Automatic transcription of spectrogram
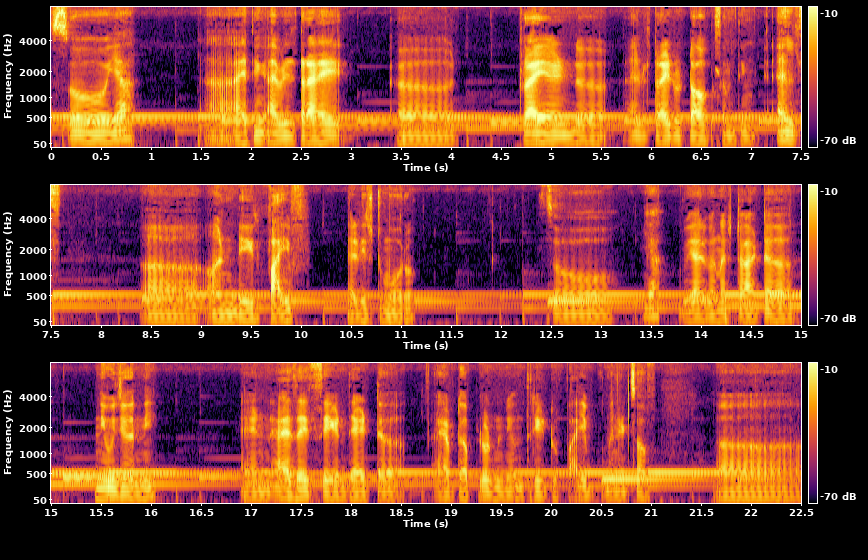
So yeah uh, I think I will try uh, try and I will try to talk something else on day 5 that is tomorrow so yeah we are gonna start a new journey and as I said that I have to upload minimum three to five minutes of uh,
